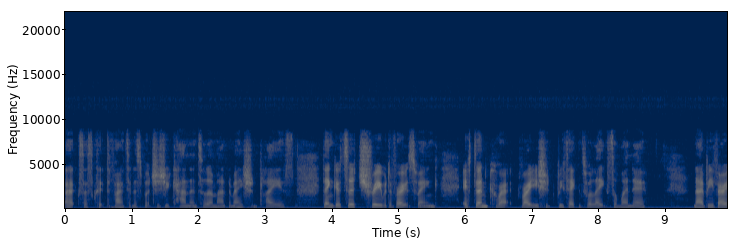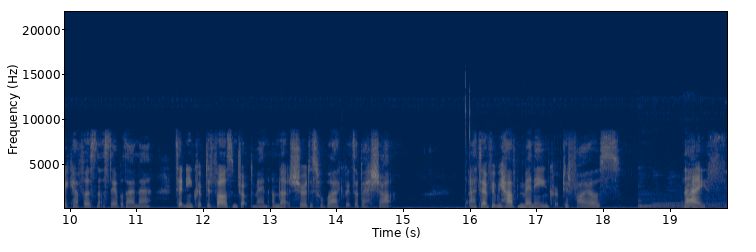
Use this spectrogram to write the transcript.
access, click the fountain as much as you can until an animation plays. Then go to the tree with the rope swing. If done correct, right, you should be taken to a lake somewhere new. Now be very careful it's not stable down there. Take the encrypted files and drop them in. I'm not sure this will work, but it's our best shot. I don't think we have many encrypted files. Nice.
